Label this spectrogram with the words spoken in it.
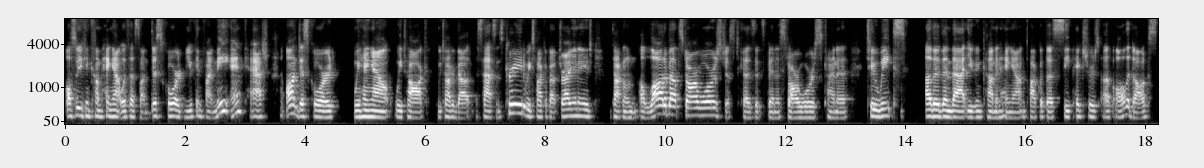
Also, you can come hang out with us on Discord. You can find me and Cash on Discord. We hang out, we talk, we talk about Assassin's Creed, we talk about Dragon Age, we talk a lot about Star Wars just because it's been a Star Wars kind of two weeks. Other than that, you can come and hang out and talk with us, see pictures of all the dogs,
